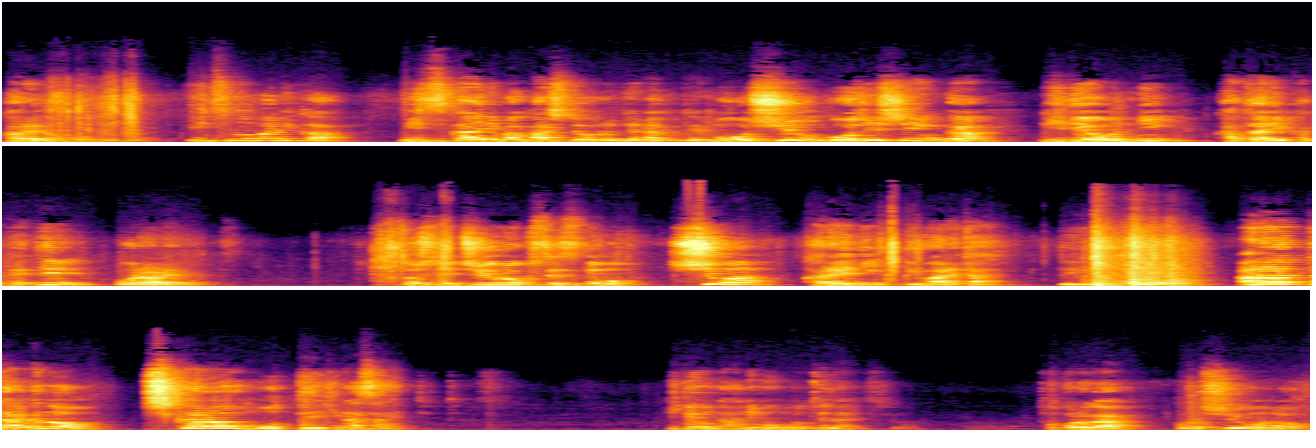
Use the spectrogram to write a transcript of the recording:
彼の方を向いていつの間にか見つかりに任しておるんじゃなくてもう主ご自身がギデオンに語りかけておられるんです。そして16節でも主は彼に言われたって言ってあなたの力を持っていきなさいって言ってます。ギデオン何も持ってないんですよ。ところがこの週号の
